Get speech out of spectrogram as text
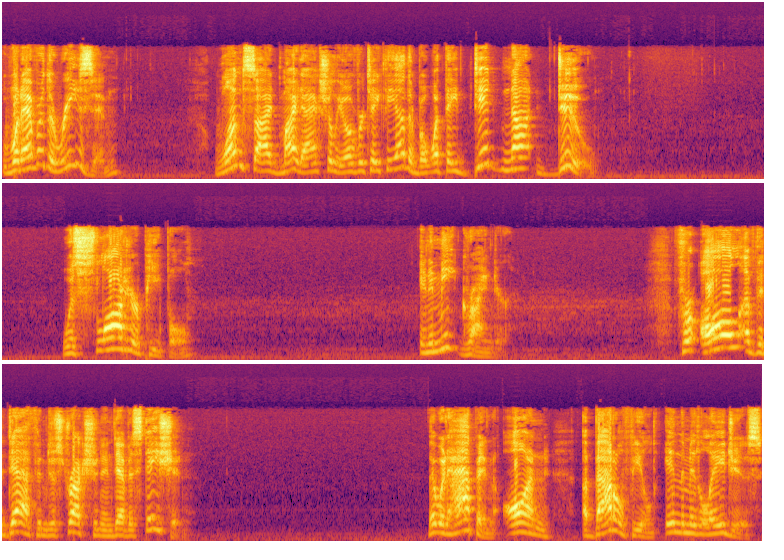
Whatever the reason one side might actually overtake the other. But what they did not do was slaughter people in a meat grinder. For all of the death and destruction and devastation that would happen on a battlefield in the Middle Ages,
